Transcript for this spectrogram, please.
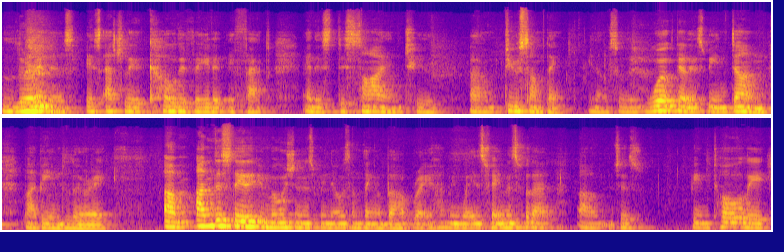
blurriness is actually a cultivated effect and is designed to um, do something. You know, so the work that is being done by being blurry. Um, understated emotions, we know something about, right? Hemingway is famous for that, um, just being totally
